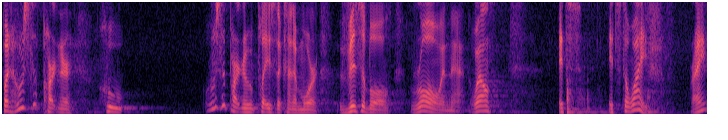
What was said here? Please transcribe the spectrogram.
But who's the partner who, who's the partner who plays the kind of more visible role in that? Well, it's, it's the wife, right?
